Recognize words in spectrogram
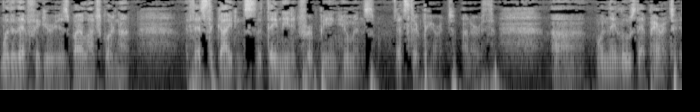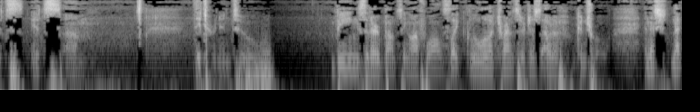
whether that figure is biological or not, if that's the guidance that they needed for being humans, that's their parent on earth. Uh, when they lose that parent, it's it's um, they turn into beings that are bouncing off walls like little electrons. They're just out of control and that's not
